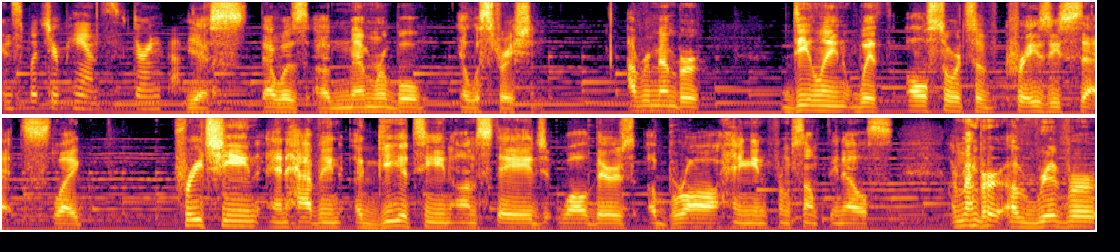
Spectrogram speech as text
and split your pants during baptism. Yes, that was a memorable illustration. I remember dealing with all sorts of crazy sets, like preaching and having a guillotine on stage while there's a bra hanging from something else. I remember a river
